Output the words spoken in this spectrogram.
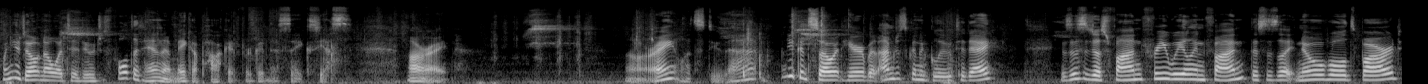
when you don't know what to do, just fold it in and make a pocket for goodness sakes. Yes. All right. All right, let's do that. You could sew it here, but I'm just going to glue today because this is just fun, freewheeling fun. This is like no holds barred.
